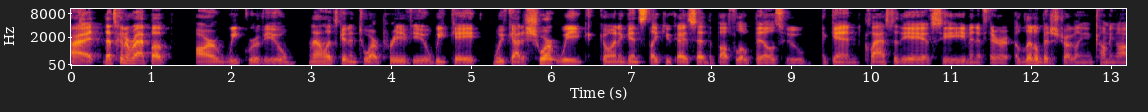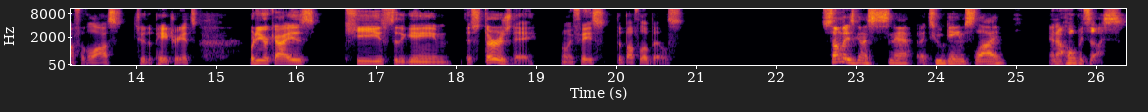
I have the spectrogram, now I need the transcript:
All right, that's going to wrap up our week review. Now let's get into our preview. Week eight, we've got a short week going against, like you guys said, the Buffalo Bills, who again class of the AFC, even if they're a little bit struggling and coming off of a loss to the Patriots. What are your guys' keys to the game this Thursday when we face the Buffalo Bills? somebody's going to snap a two game slide, and I hope it's us.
